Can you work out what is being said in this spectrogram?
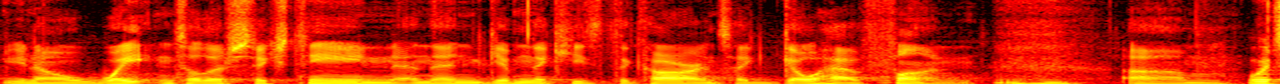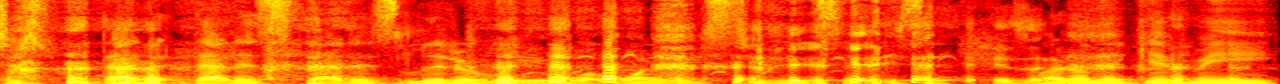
you know, wait until they're 16 and then give them the keys to the car and say, "Go have fun." Mm-hmm. Um, Which is that that is that is literally what one of these students said. He said? "Why don't they give me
